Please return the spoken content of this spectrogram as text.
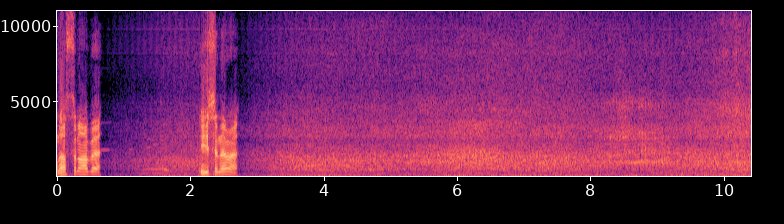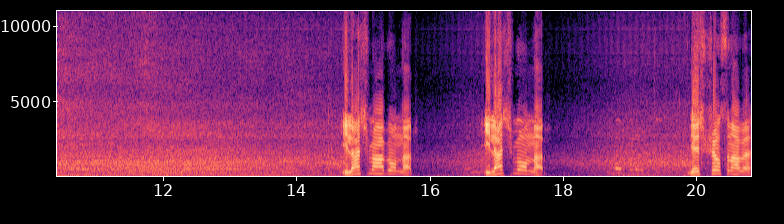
Nasılsın abi? İyisin değil mi? İlaç mı abi onlar? İlaç mı onlar? Geçmiş olsun abi.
